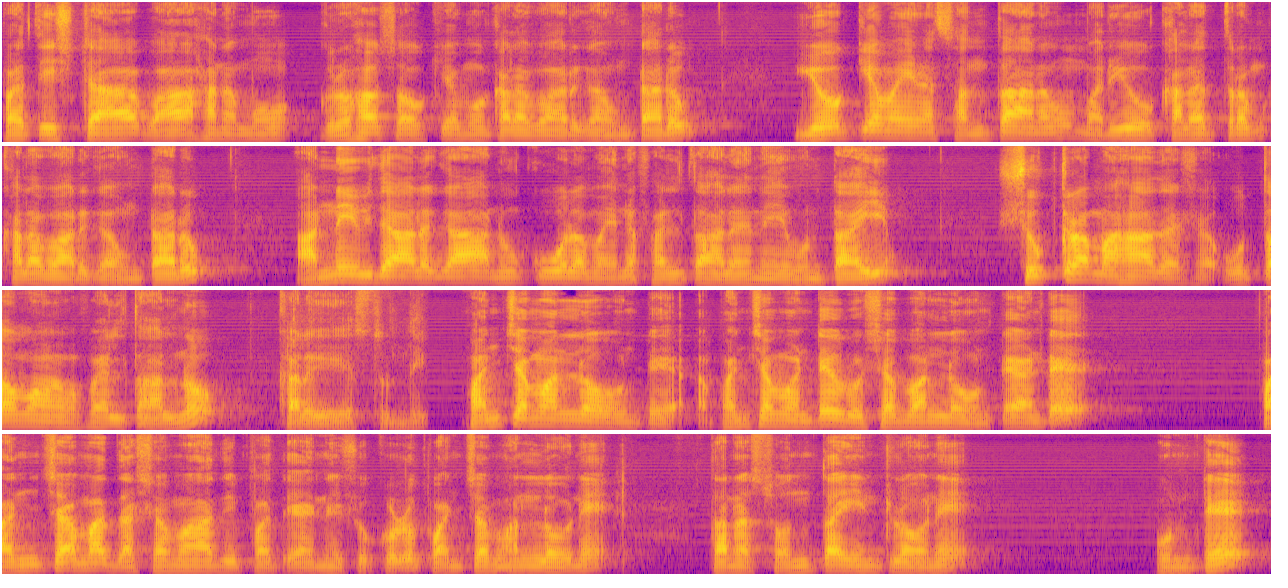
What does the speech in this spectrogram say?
ప్రతిష్ట వాహనము గృహ సౌఖ్యము కలవారుగా ఉంటారు. యోగ్యమైన సంతానం మరియు కలత్రం కలవారుగా ఉంటారు. అన్ని విధాలుగా అనుకూలమైన ఫలితాలు అనేవి ఉంటాయి. శుక్ర మహాదశ ఉత్తమ ఫలితాలను కలిగజేస్తుంది. పంచమంలో ఉంటే పంచమం అంటే వృషభంలో ఉంటే అంటే పంచమ దశమాధిపతి అనే శుక్రుడు పంచమంలోనే తన సొంత ఇంట్లోనే ఉంటే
